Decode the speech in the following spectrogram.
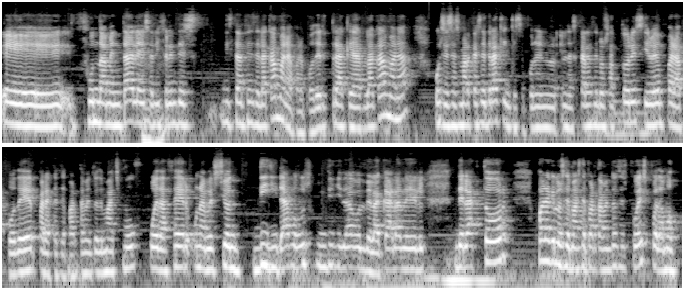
eh, fundamentales a Mm. diferentes distancias de la cámara para poder traquear la cámara, pues esas marcas de tracking que se ponen en las caras de los actores sirven para poder, para que el departamento de Match Move pueda hacer una versión digidouble, un digidouble de la cara del, del actor, para que los demás departamentos después podamos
